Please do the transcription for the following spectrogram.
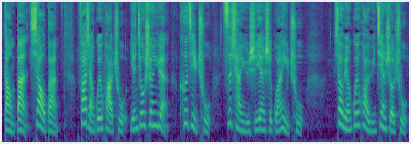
党办、校办、发展规划处、研究生院、科技处、资产与实验室管理处、校园规划与建设处、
